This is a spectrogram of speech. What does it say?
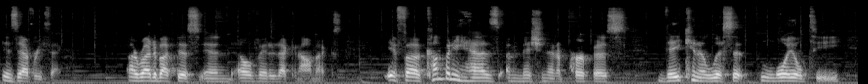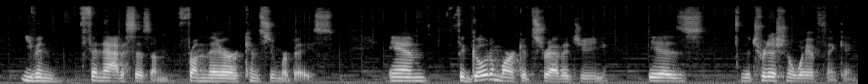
is everything. I write about this in Elevated Economics. If a company has a mission and a purpose, they can elicit loyalty, even fanaticism, from their consumer base. And the go to market strategy is the traditional way of thinking.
